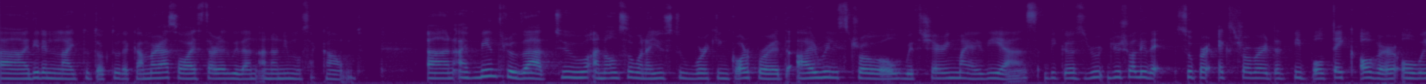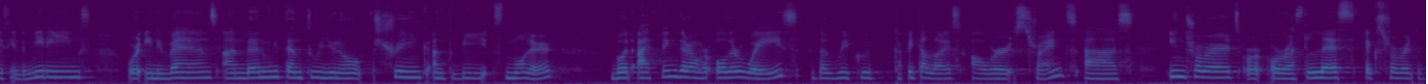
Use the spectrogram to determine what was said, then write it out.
uh, I didn't like to talk to the camera, so I started with an anonymous account. And I've been through that too. And also, when I used to work in corporate, I really struggled with sharing my ideas because usually the super extroverted people take over always in the meetings or in events, and then we tend to, you know, shrink and to be smaller. But I think there are other ways that we could capitalize our strengths as introverts or, or as less extroverted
